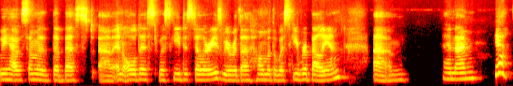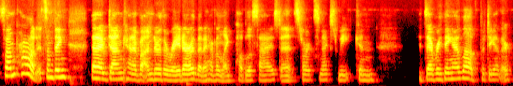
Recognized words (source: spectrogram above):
we have some of the best um, and oldest whiskey distilleries. We were the home of the Whiskey Rebellion. Um, and I'm, yeah, so I'm proud. It's something that I've done kind of under the radar that I haven't like publicized, and it starts next week. And it's everything I love put together.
